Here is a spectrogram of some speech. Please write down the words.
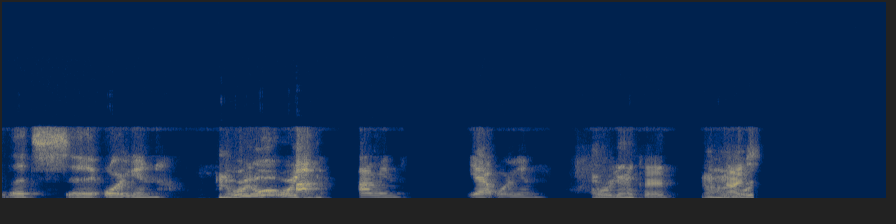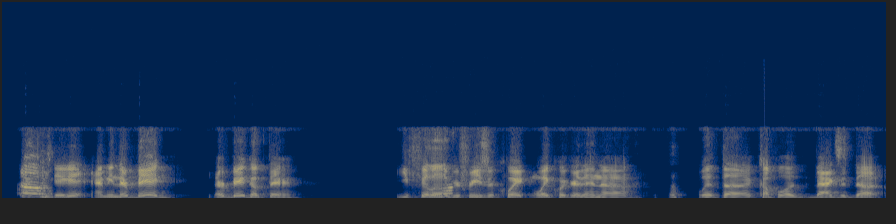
let's say, Oregon. Or, or, or Ah. I mean, yeah, Oregon. Oregon. Okay, Uh-huh, nice. Oregon. I can dig it. I mean, they're big. They're big up there. You fill up your freezer quick, way quicker than uh with a couple of bags of duck.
